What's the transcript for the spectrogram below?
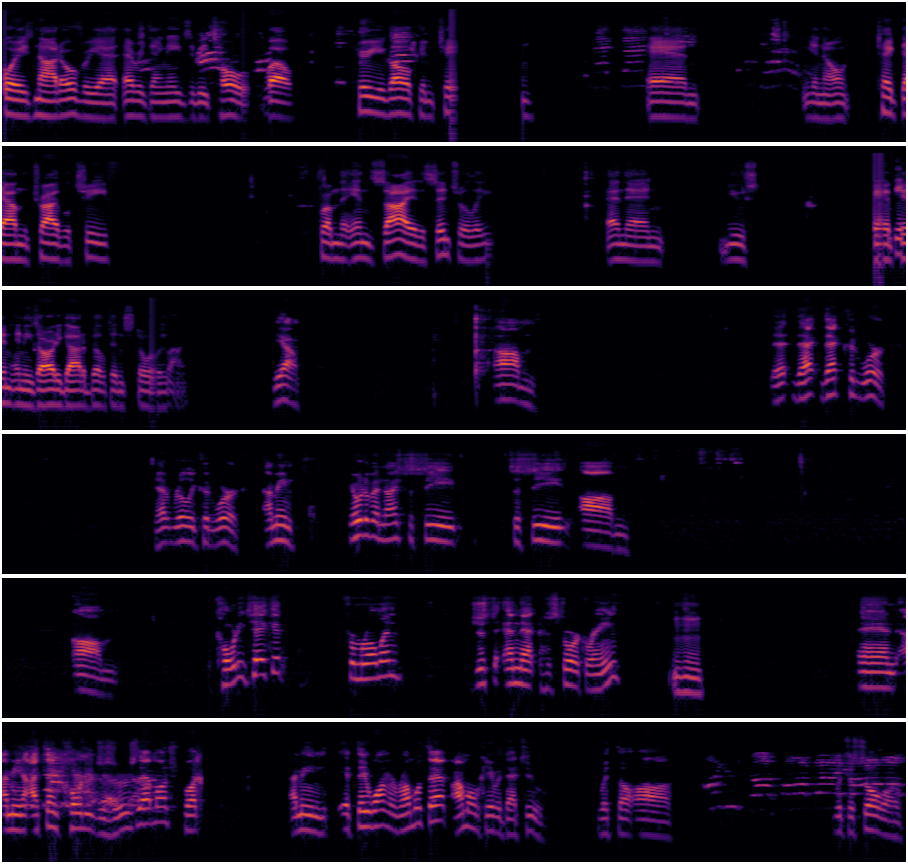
boy's not over yet. Everything needs to be told. Well, here you go. Continue. And you know, take down the tribal chief from the inside, essentially, and then you champion, and he's already got a built-in storyline. Yeah. Um. That that that could work. That really could work. I mean, it would have been nice to see to see um um Cody take it from Roman just to end that historic reign. Mm-hmm. And I mean, I think Cody deserves that much, but I mean, if they want to run with that, I'm okay with that too. With the uh with the solo.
